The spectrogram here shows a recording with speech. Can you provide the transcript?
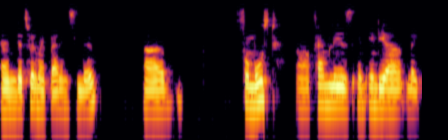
and that's where my parents live. Uh, for most uh, families in India, like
